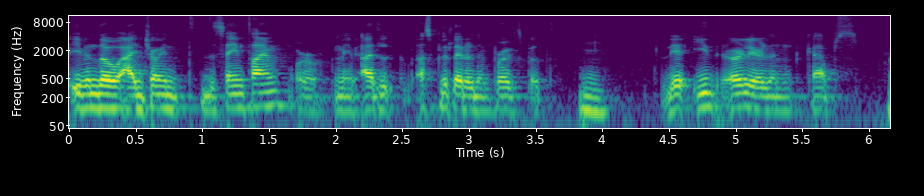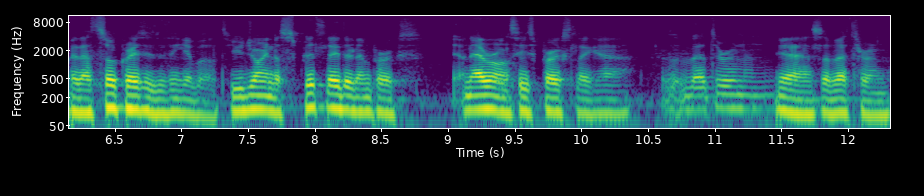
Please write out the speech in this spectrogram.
even though I joined the same time, or maybe I, I split later than Perkz, but Mm. earlier than caps But that's so crazy to think about. You joined a split later than Perkz, Yeah. and everyone sees Perkz like a as a veteran and yeah as a veteran,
